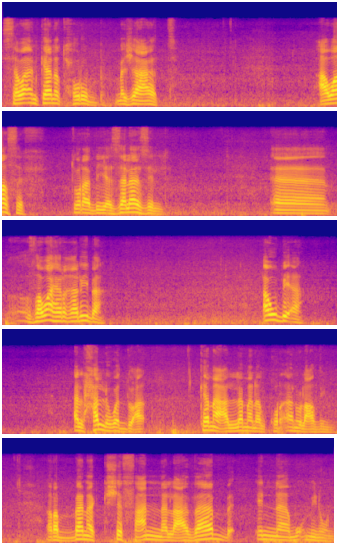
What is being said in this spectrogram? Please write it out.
سواء كانت حروب مجاعات عواصف ترابية زلازل آه، ظواهر غريبة أوبئة الحل هو الدعاء كما علمنا القرآن العظيم. ربنا اكشف عنا العذاب إنا مؤمنون.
